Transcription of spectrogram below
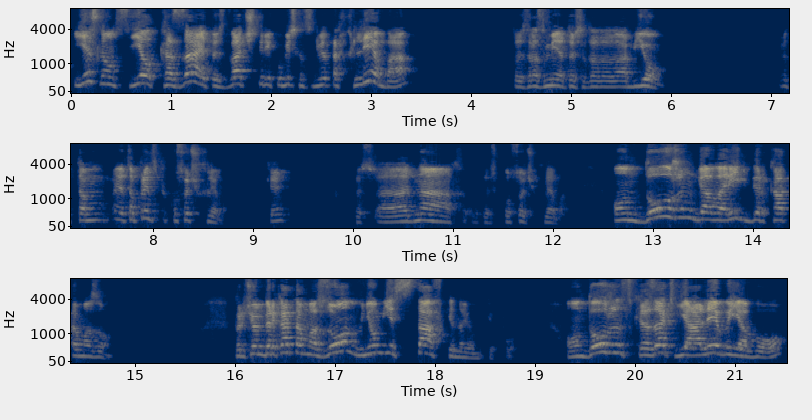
если он съел казай, то есть 24 кубических сантиметра хлеба, то есть размер, то есть это объем, это, это в принципе кусочек хлеба. Okay? То есть одна, то есть кусочек хлеба. Он должен говорить Беркат Амазон. Причем Беркат Амазон, в нем есть ставки на Йом-Кипур он должен сказать «Ялев Яво»,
